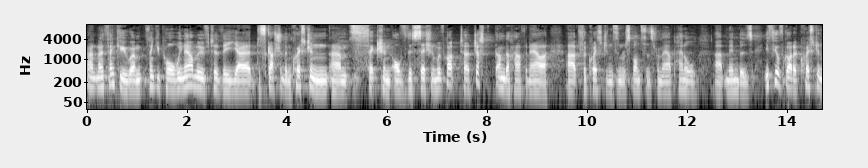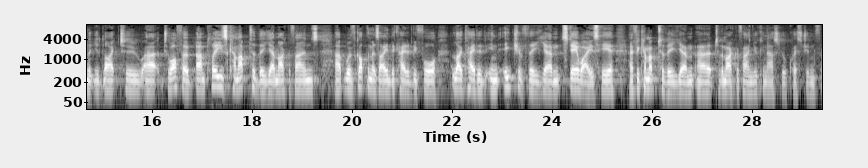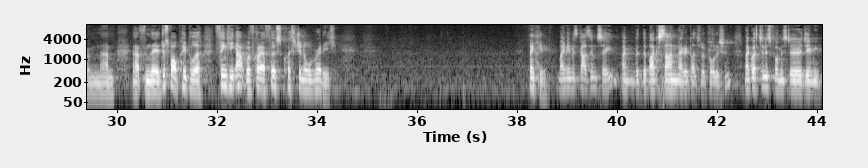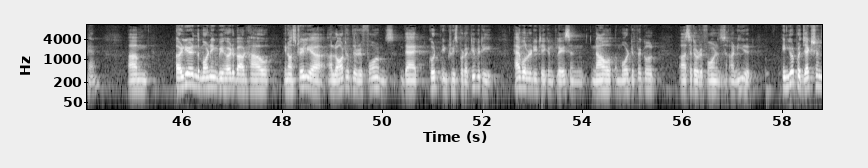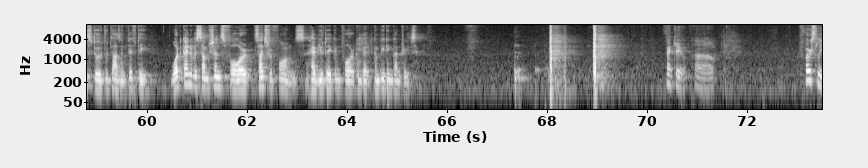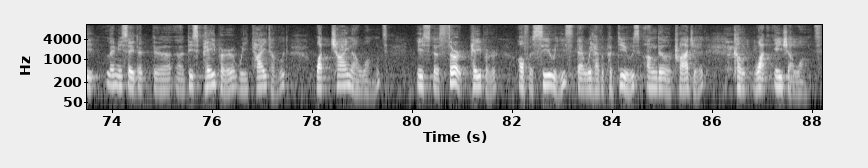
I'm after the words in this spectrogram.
Uh, no, thank you. Um, thank you, Paul. We now move to the uh, discussion and question um, section of this session. We've got uh, just under half an hour uh, for questions and responses from our panel uh, members. If you've got a question that you'd like to, uh, to offer, um, please come up to the microphones. We've got them, as I indicated before, located in each of the um, stairways here. if you come up to the, um, to the microphone, you can ask your question from, um, uh, from there. Just while people are thinking, oh, we've got our first question already. Thank you. My name is Kazim Saeed. I'm with the Pakistan Agricultural Coalition. My question is for Mr. Jamie Penm. Um, earlier in the morning, we heard about how in Australia, a lot of the reforms that could increase productivity have already taken place, and now a more difficult uh, set of reforms are needed. In your projections to 2050, what kind of assumptions for such reforms have you taken for competing countries? Thank you. Uh, firstly, let me say that uh, this paper we titled What China Wants is the third paper of a series that we have produced under a project called What Asia Wants.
